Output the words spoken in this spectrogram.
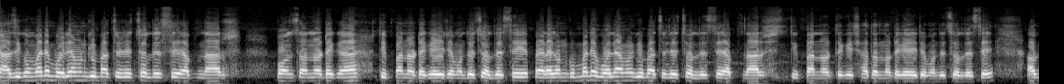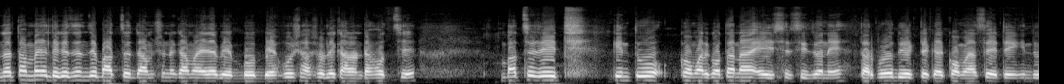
কাজী কোম্পানি বলে এমনকি বাচ্চার রেট চলতেছে আপনার পঞ্চান্ন টাকা, তিপ্পান্ন টাকা এটার মধ্যে চলতেছে। প্যারাগন কোম্পানি বলে এমনকি বাচ্চার রেট চলতেছে আপনার তিপ্পান্ন থেকে সাতান্ন টাকা এটার মধ্যে চলতেছে। আপনার থাম্বাইলে দেখেছেন যে বাচ্চার দাম শুনে কামাইরা বেহুশ। আসলে কারণটা হচ্ছে বাচ্চার রেট কিন্তু কমার কথা না এই সিজনে তারপরেও দু এক টাকা কমে আছে, এটাই কিন্তু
